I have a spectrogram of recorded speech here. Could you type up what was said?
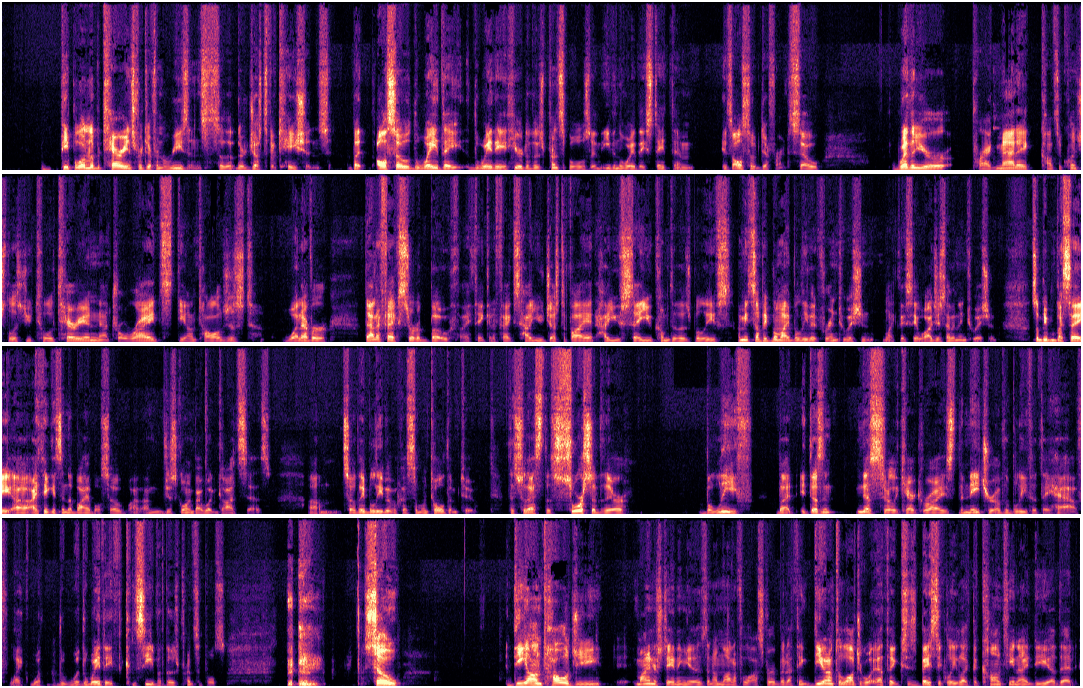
people are libertarians for different reasons, so that they're justifications, but also the way they the way they adhere to those principles and even the way they state them is also different. So whether you're pragmatic, consequentialist, utilitarian, natural rights, deontologist, whatever. That affects sort of both. I think it affects how you justify it, how you say you come to those beliefs. I mean, some people might believe it for intuition, like they say, "Well, I just have an intuition." Some people might say, uh, "I think it's in the Bible, so I'm just going by what God says." Um, so they believe it because someone told them to. So that's the source of their belief, but it doesn't necessarily characterize the nature of the belief that they have, like what the, what the way they conceive of those principles. so, deontology, my understanding is, and I'm not a philosopher, but I think deontological ethics is basically like the Kantian idea that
